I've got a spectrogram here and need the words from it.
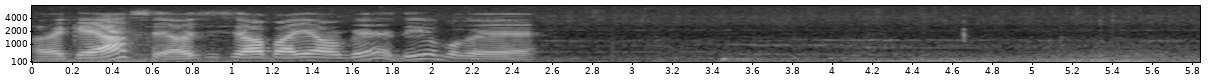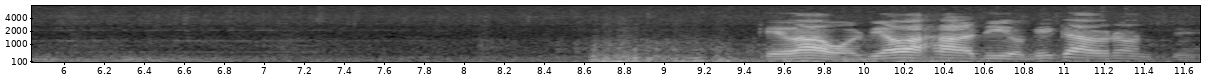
A ver qué hace, a ver si se va para allá o qué, tío, porque... Que va, volvió a bajar, tío, qué cabrón, tío.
